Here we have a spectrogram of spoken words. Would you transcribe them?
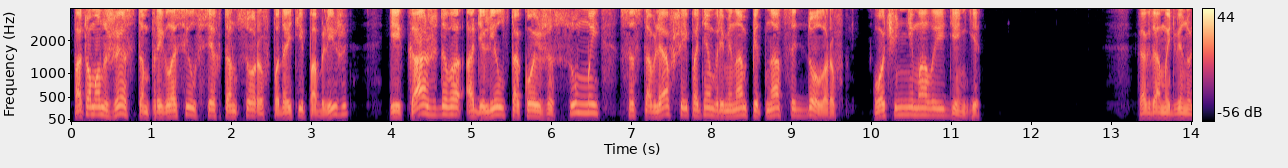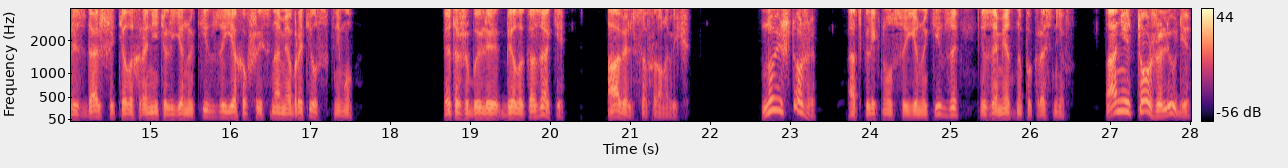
Потом он жестом пригласил всех танцоров подойти поближе и каждого отделил такой же суммой, составлявшей по тем временам 15 долларов, очень немалые деньги. Когда мы двинулись дальше, телохранитель Янукидзе, ехавший с нами, обратился к нему. — Это же были белоказаки, Авель Сафронович. — Ну и что же? — откликнулся Янукидзе, заметно покраснев. — Они тоже люди.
